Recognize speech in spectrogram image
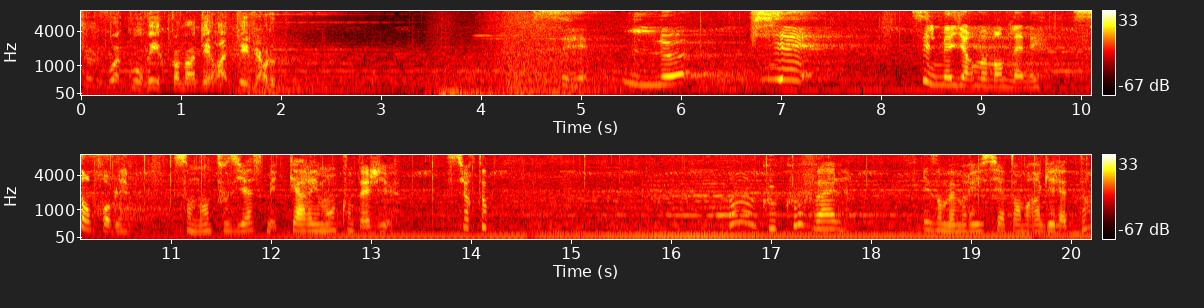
Je le vois courir comme un dératé vers le... C'est le pied C'est le meilleur moment de l'année, sans problème. Son enthousiasme est carrément contagieux. Surtout. Oh, coucou Val. Ils ont même réussi à t'embringuer là-dedans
